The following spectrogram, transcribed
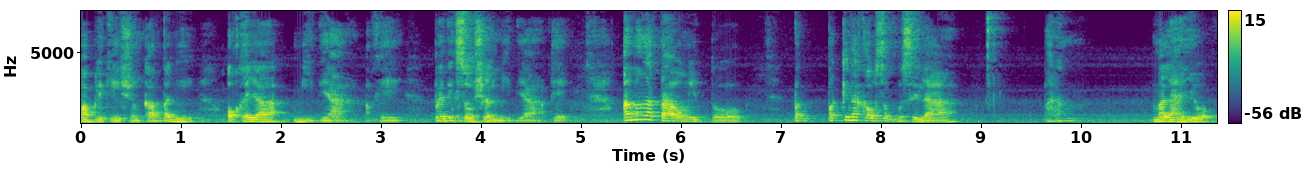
publication company o kaya media, okay? Pwedeng social media, okay? Ang mga taong ito, pag, pag kinakausap mo sila, parang malayo,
